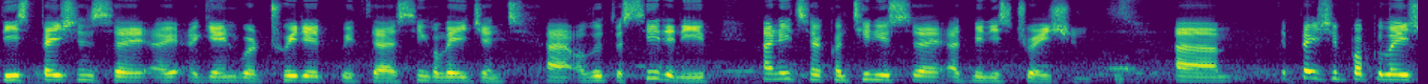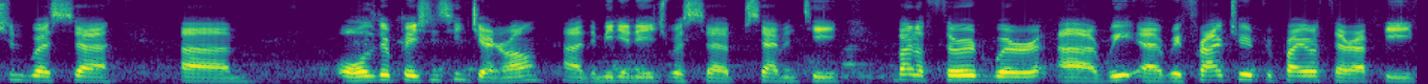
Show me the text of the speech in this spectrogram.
these patients, uh, again, were treated with a single agent uh, and it's a continuous uh, administration. Um, the patient population was uh, um, older patients in general. Uh, the median age was uh, 70. About a third were uh, re- uh, refractory to prior therapy,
